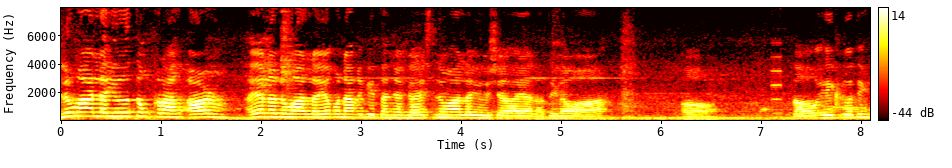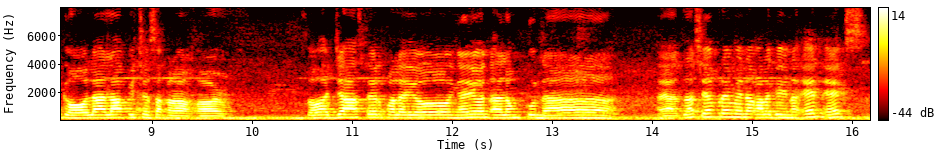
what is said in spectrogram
lumalayo tong crank arm. Ayan o, lumalayo. Kung nakikita niya guys, lumalayo siya. Ayan o, tingnan mo ah. Oh. So, ikutin ko, lalapit siya sa crank arm. So, adjuster pala yun. Ngayon, alam ko na. Ayan. Tapos, syempre, may nakalagay na NX,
